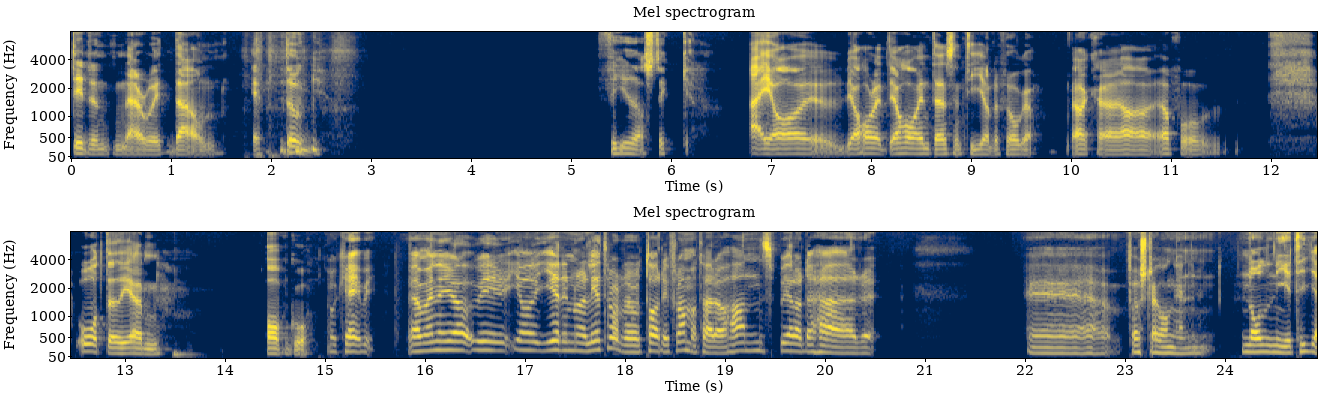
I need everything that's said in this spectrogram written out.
didn't narrow it down ett dugg. Fyra stycken. Nej, jag, jag, har inte, jag har inte ens en tionde fråga. Jag, kan, jag, jag får återigen avgå. Okej, vi- ja, men jag, vi, jag ger dig några ledtrådar och tar dig framåt här. Han spelade här eh, första gången 0910.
